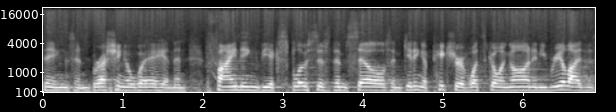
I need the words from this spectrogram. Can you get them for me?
things and brushing away and then finding the explosives themselves and getting a picture of what's going on. And he realizes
